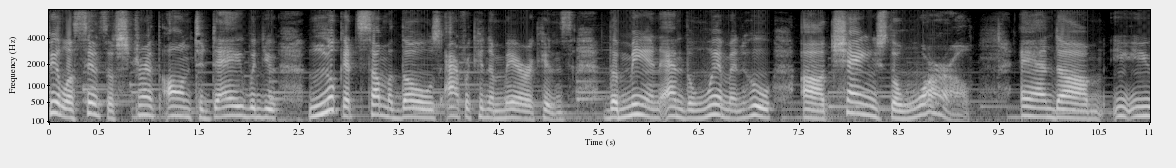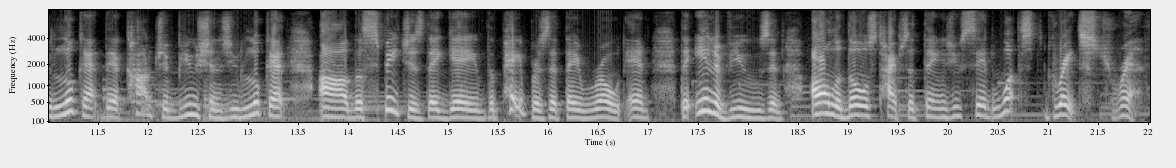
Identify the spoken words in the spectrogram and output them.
feel a sense of strength on today when you look at some of those African Americans, the men and the women who uh, changed the world? and um, you, you, look at their contributions, you look at uh, the speeches they gave, the papers that they wrote, and the interviews, and all of those types of things, you said, What great strength!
